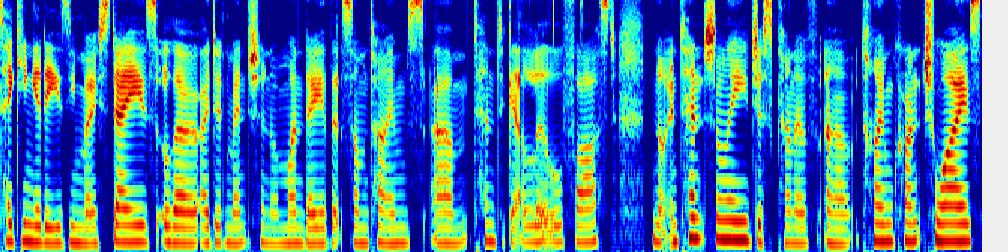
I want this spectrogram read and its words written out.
taking it easy most days, although I did mention on Monday that sometimes um, tend to get a little fast, not intentionally, just kind of uh, time crunch wise,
